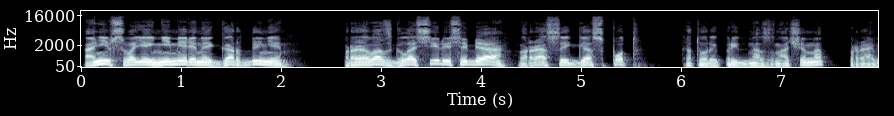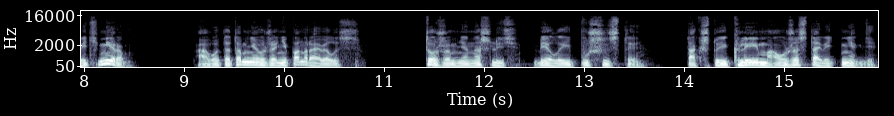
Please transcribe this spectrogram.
они в своей немеренной гордыне провозгласили себя расой господ, которой предназначено править миром. А вот это мне уже не понравилось. Тоже мне нашлись белые пушистые, так что и клейма уже ставить негде.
